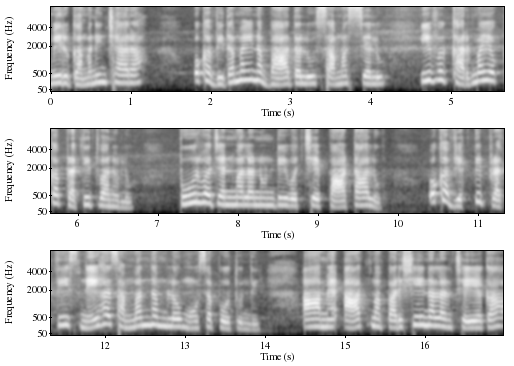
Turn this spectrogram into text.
మీరు గమనించారా? ఒక విధమైన బాధలు సమస్యలు ఇవి కర్మ యొక్క ప్రతిధ్వనులు. పూర్వజన్మల నుండి వచ్చే పాఠాలు. ఒక వ్యక్తి ప్రతి స్నేహ సంబంధంలో మోసపోతుంది. ఆమె ఆత్మ పరిశీలన చేయగా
